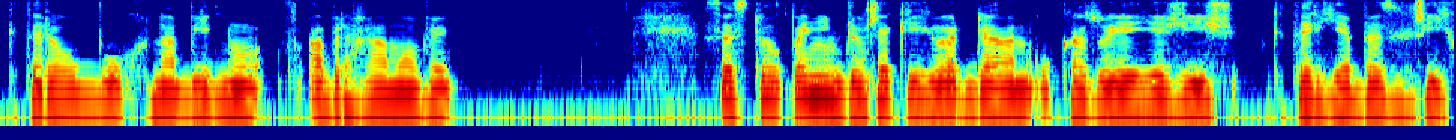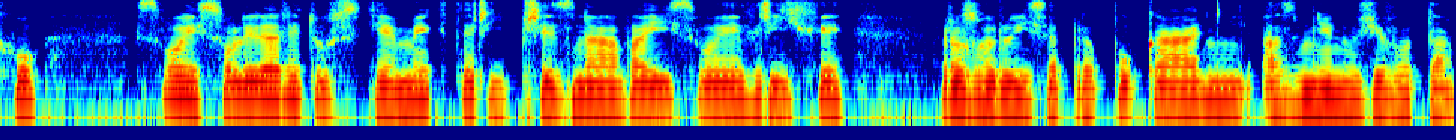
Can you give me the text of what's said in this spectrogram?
kterou Bůh nabídnul v Abrahamovi. Se stoupením do řeky Jordán ukazuje Ježíš, který je bez hříchu, svoji solidaritu s těmi, kteří přiznávají svoje hříchy, rozhodují se pro pokání a změnu života.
